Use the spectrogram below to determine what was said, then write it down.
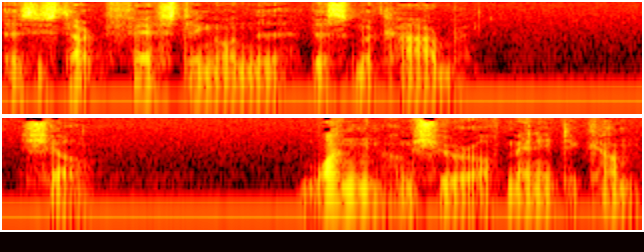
as they start festing on the, this macabre show. One, I'm sure, of many to come.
